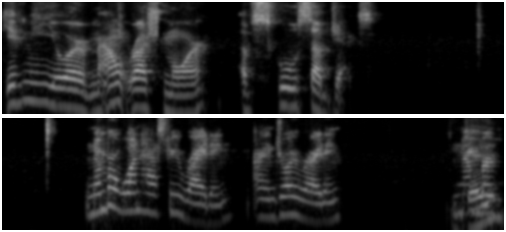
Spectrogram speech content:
Give me your Mount Rushmore of school subjects. Number one has to be writing. I enjoy writing. Number.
